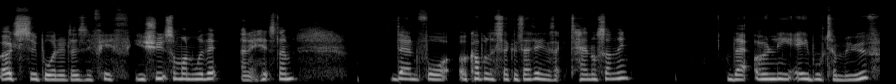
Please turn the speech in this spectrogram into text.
Urge super, what it does, if if you shoot someone with it and it hits them, then for a couple of seconds, I think it's like ten or something, they're only able to move,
